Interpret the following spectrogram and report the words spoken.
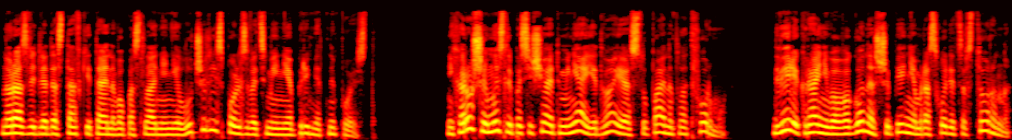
но разве для доставки тайного послания не лучше ли использовать менее приметный поезд? Нехорошие мысли посещают меня, едва я ступаю на платформу. Двери крайнего вагона с шипением расходятся в сторону,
